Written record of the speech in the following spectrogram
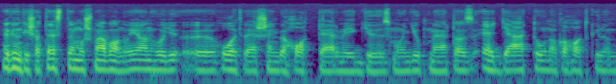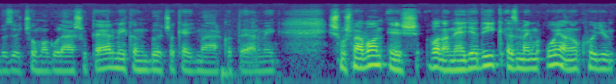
Nekünk is a teszten most már van olyan, hogy holt versenyben hat termék győz mondjuk, mert az egy gyártónak a hat különböző csomagolású termék, amiből csak egy márkatermék. És most már van, és van a negyedik, ez meg olyanok, hogy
